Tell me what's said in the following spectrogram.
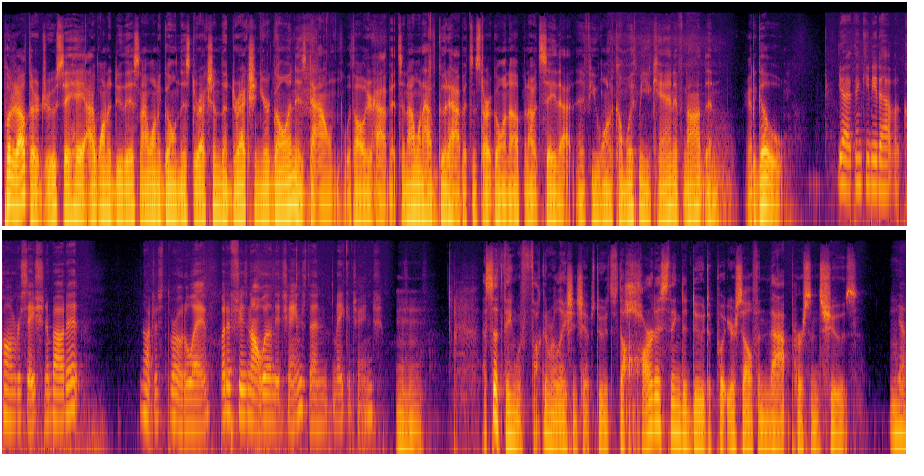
put it out there, Drew. Say, hey, I want to do this and I want to go in this direction. The direction you're going is down with all your habits, and I want to have good habits and start going up. And I would say that. And if you want to come with me, you can. If not, then I gotta go. yeah, I think you need to have a conversation about it, not just throw it away. But if she's not willing to change, then make a change. That's the thing with fucking relationships, dude. It's the hardest thing to do to put yourself in that person's shoes. Yeah.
